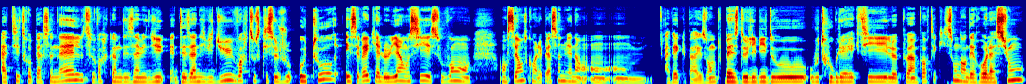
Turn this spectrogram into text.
à titre personnel, se voir comme des individus, voir tout ce qui se joue autour. Et c'est vrai qu'il y a le lien aussi, et souvent en, séance, quand les personnes viennent en, avec, par exemple, baisse de libido ou troubles érectiles, peu importe, et qui sont dans des relations,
